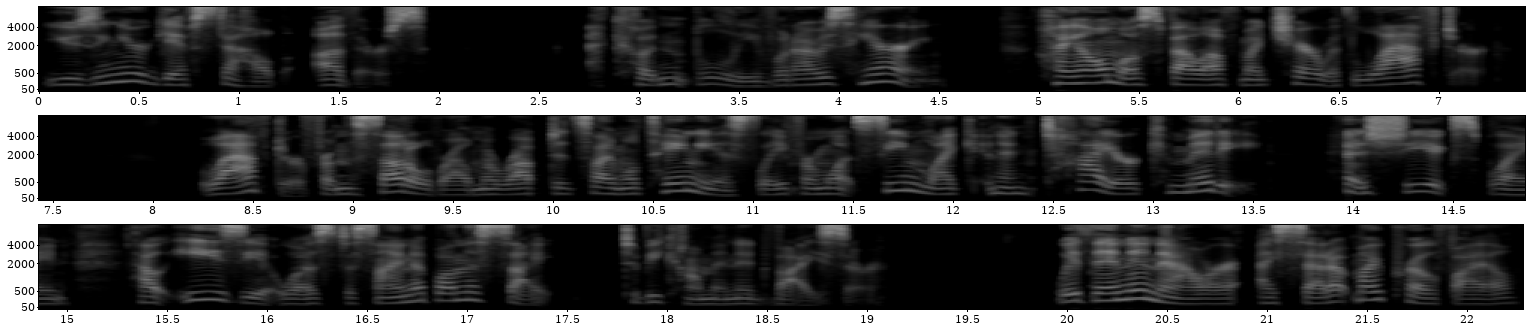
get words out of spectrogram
using your gifts to help others. I couldn't believe what I was hearing. I almost fell off my chair with laughter. Laughter from the subtle realm erupted simultaneously from what seemed like an entire committee as she explained how easy it was to sign up on the site to become an advisor. Within an hour, I set up my profile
